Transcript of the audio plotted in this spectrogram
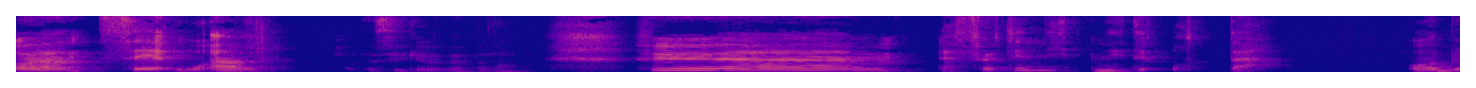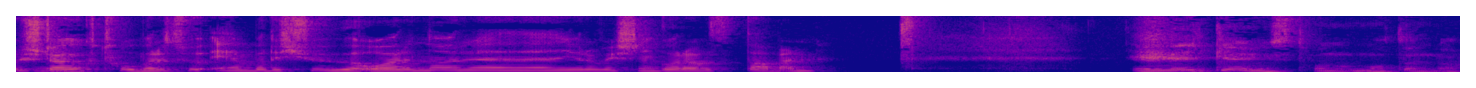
Og COL. Ja, det er sikkert dette nå. Hun eh, er født i 1998 og har bursdag i oktober. Så hun er bare 20 år når eh, Eurovision går av stabelen. Hun er ikke yngst på noen måte ennå.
